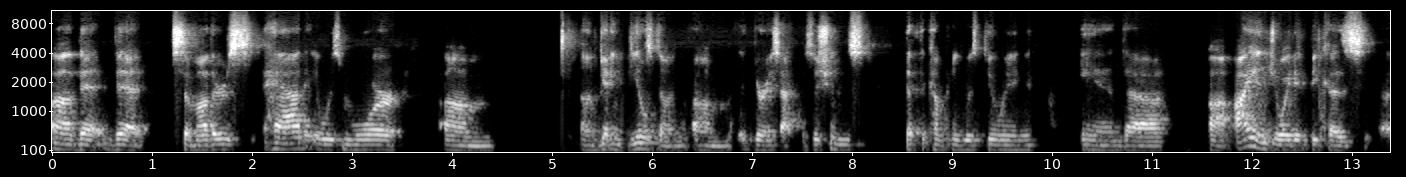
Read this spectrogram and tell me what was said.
uh, that that some others had. It was more um, um, getting deals done, um, various acquisitions that the company was doing, and uh, uh, I enjoyed it because, uh,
